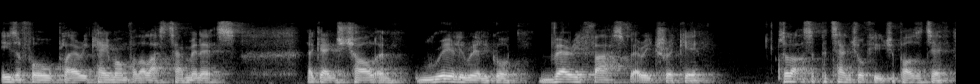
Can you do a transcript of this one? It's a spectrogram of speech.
He's a forward player. He came on for the last ten minutes against Charlton. Really, really good. Very fast, very tricky. So that's a potential future positive.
